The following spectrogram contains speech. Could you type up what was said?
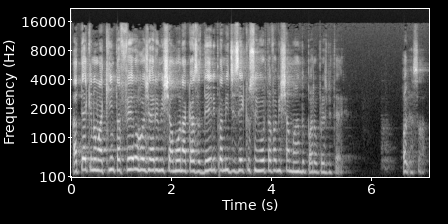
Até que numa quinta-feira o Rogério me chamou na casa dele para me dizer que o Senhor estava me chamando para o presbitério. Olha só.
